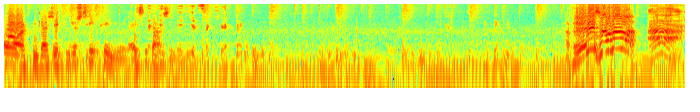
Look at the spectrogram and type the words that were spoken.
Oh, I can guess you can just TP, you lazy bastard. yes, I can. After this, haha! Ah!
